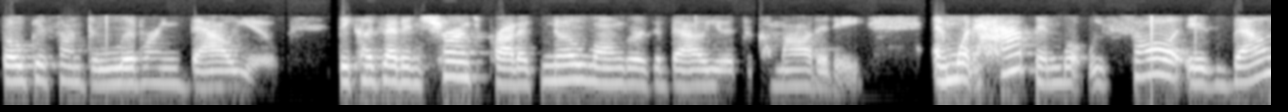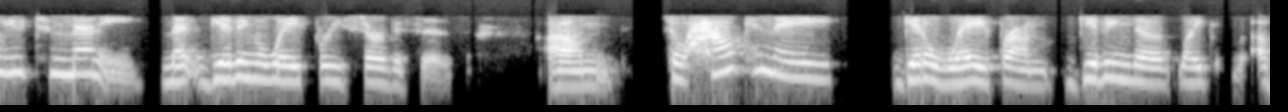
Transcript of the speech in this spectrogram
focus on delivering value? Because that insurance product no longer is a value, it's a commodity. And what happened, what we saw is value to many meant giving away free services. Um, so how can they get away from giving the like a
